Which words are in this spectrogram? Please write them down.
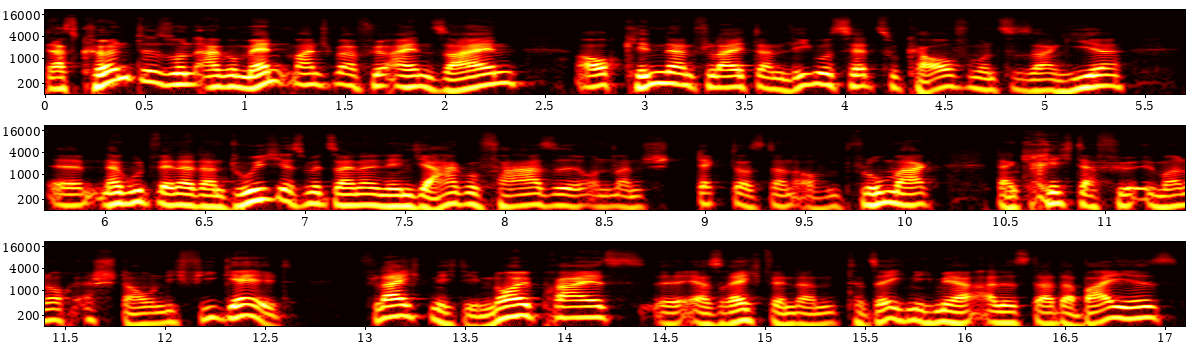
das könnte so ein Argument manchmal für einen sein, auch Kindern vielleicht dann Lego-Set zu kaufen und zu sagen, hier, äh, na gut, wenn er dann durch ist mit seiner Ninjago-Phase und man steckt das dann auf dem Flohmarkt, dann kriegt dafür immer noch erstaunlich viel Geld. Vielleicht nicht den Neupreis, äh, erst recht, wenn dann tatsächlich nicht mehr alles da dabei ist,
